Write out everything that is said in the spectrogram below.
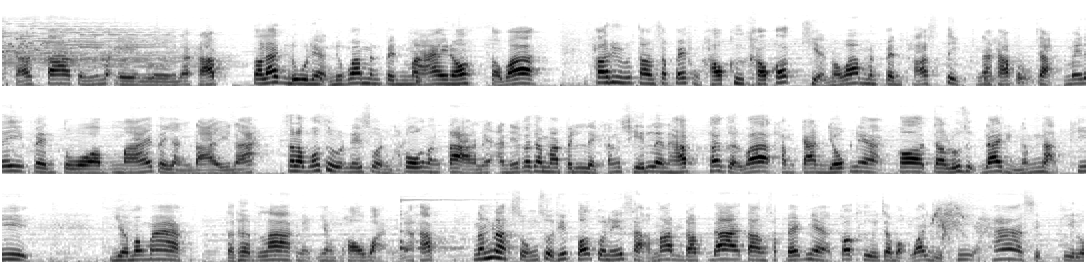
s c a r s t a ตัวนี้มาเองเลยนะครับ ตอนแรกดูเนี่ยนึกว่ามันเป็นไม้เนาะแต่ว่าเท่าที่ดูตามสเปคของเขาคือเขาก็เขียนมาว่ามันเป็นพลาสติกนะครับจะไม่ได้เป็นตัวไม้แต่อย่างใดนะสำหรับวัสดุในส่วนโครงต่างๆเนี่ยอันนี้ก็จะมาเป็นเหล็กทั้งชิ้นเลยนะครับถ้าเกิดว่าทำการยกเนี่ยก็จะรู้สึกได้ถึงน้ำหนักที่เยอะมากๆ แต่เทิดลากเนี่ยยังพอไหวนะครับน้ำหนักสูงสุดที่โต๊ะตัวนี้สามารถรับได้ตามสเปคเนี่ยก็คือจะบอกว่าอยู่ที่ 50 กิโล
